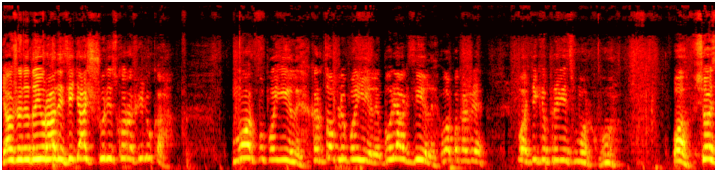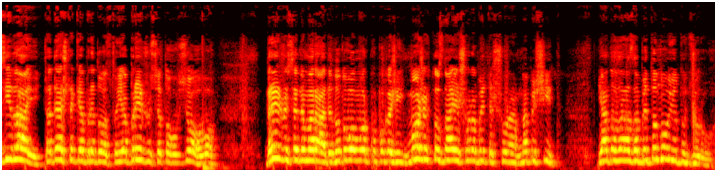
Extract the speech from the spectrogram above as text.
Я вже не даю ради, з'їдять щурі скоро філюка. Моркву поїли, картоплю поїли, буряк з'їли. О, покажи. О, тільки привіт з моркву. О. О, все з'їдають. Та де ж таке бредоцтво? Я бриджуся того всього. О. Бриджуся, нема ради. Ну того морку покажіть. Може хто знає, що робити з шурам, напишіть. Я то зараз забетоную ту дзюру.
